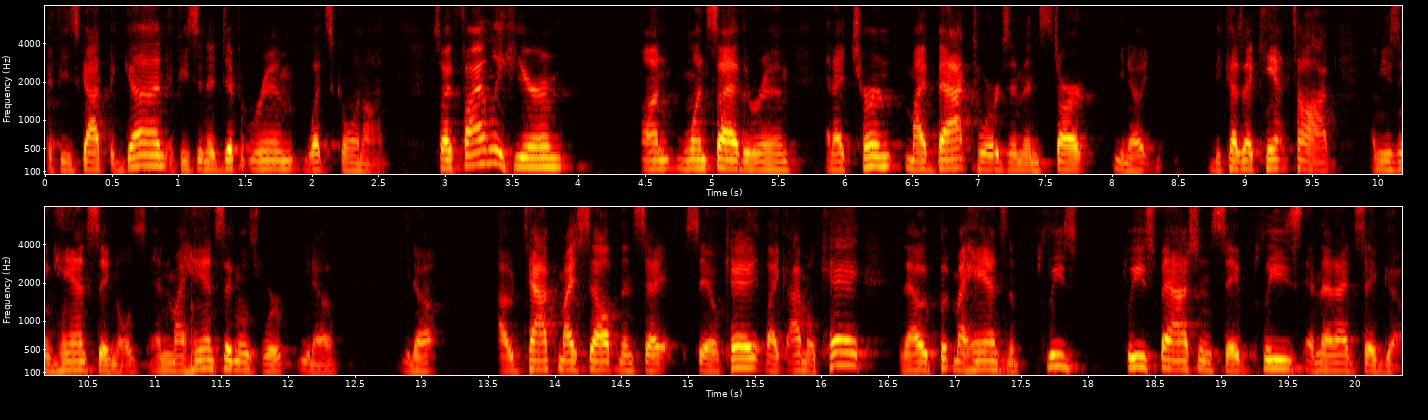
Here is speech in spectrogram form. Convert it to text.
if he's got the gun, if he's in a different room, what's going on. So I finally hear him on one side of the room and I turn my back towards him and start, you know, because I can't talk, I'm using hand signals and my hand signals were, you know, you know, I would tap myself and then say, say, okay, like I'm okay. And I would put my hands in a please, please fashion, say please, and then I'd say go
